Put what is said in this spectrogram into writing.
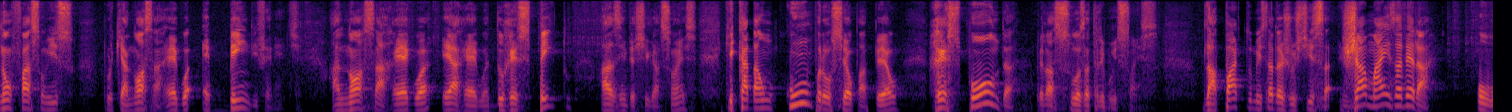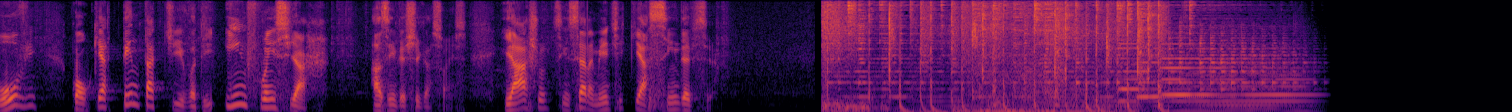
Não façam isso, porque a nossa régua é bem diferente. A nossa régua é a régua do respeito às investigações, que cada um cumpra o seu papel, responda pelas suas atribuições. Da parte do Ministério da Justiça, jamais haverá, ou houve, qualquer tentativa de influenciar as investigações. E acho, sinceramente, que assim deve ser.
